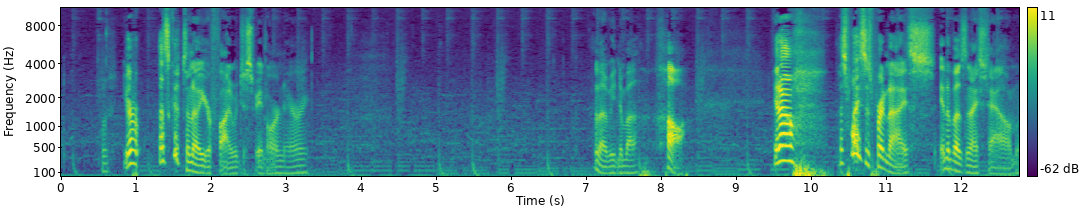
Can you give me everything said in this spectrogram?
you're. That's good to know you're fine with just being ordinary. Hello, Inaba. Huh. You know, this place is pretty nice. Inaba's a nice town.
